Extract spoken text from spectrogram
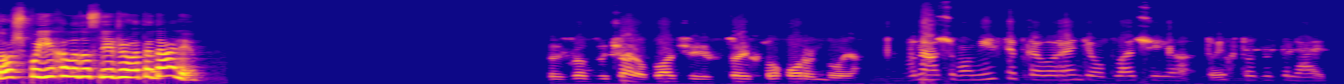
Тож, поїхали досліджувати далі. Зазвичай оплачує той, хто орендує. В нашому місті при оренді оплачує той, хто заселяє.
